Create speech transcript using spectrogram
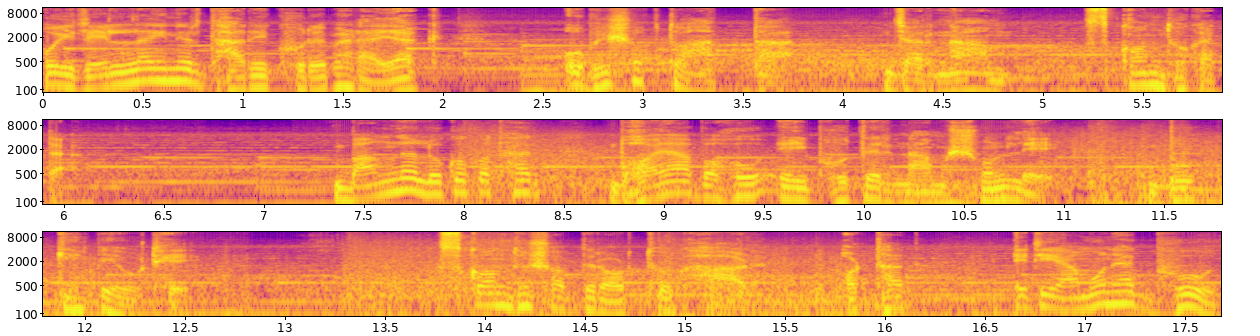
ওই রেল লাইনের ধারে ঘুরে বেড়ায় এক অভিশপ্ত আত্মা, যার নাম স্কন্ধকাটা। বাংলা লোককথার ভয়াবহ এই ভূতের নাম শুনলে বুক কেঁপে ওঠে। স্কন্ধ শব্দের অর্থ ঘাড়, অর্থাৎ এটি এমন এক ভূত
